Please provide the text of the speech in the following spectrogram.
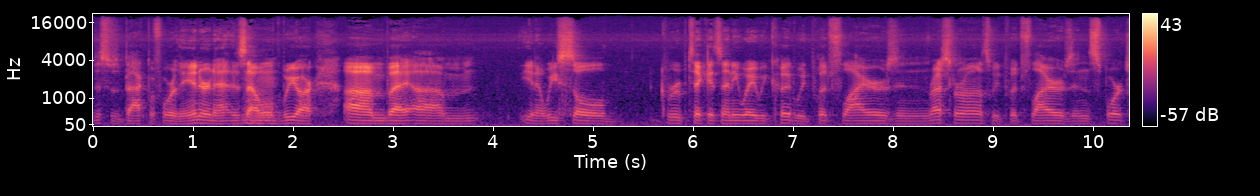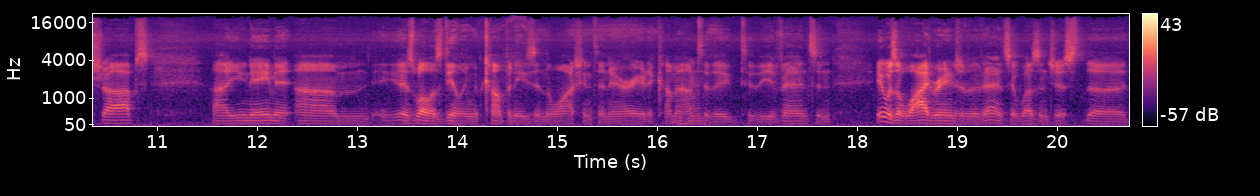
this was back before the internet. This is how old we are. Um, but um, you know, we sold group tickets any way we could. We'd put flyers in restaurants. We'd put flyers in sports shops. Uh, you name it, um, as well as dealing with companies in the Washington area to come out to the to the events, and it was a wide range of events. It wasn't just the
